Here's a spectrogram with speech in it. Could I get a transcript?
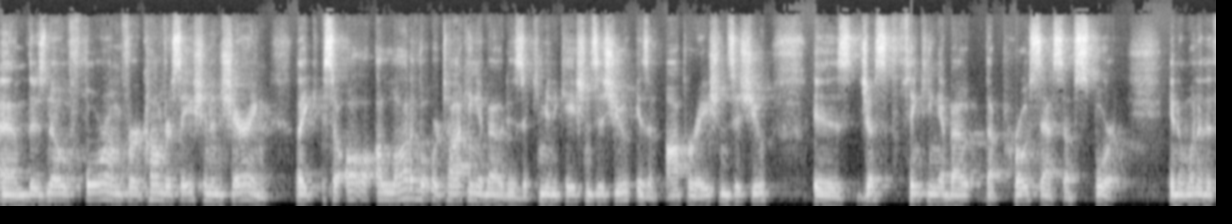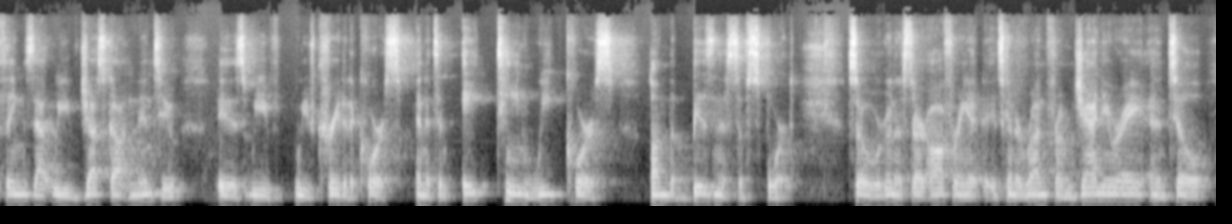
Um, there's no forum for conversation and sharing. Like so, all, a lot of what we're talking about is a communications issue, is an operations issue, is just thinking about the process of sport. You know, one of the things that we've just gotten into is we've we've created a course and it's an 18 week course on the business of sport. So we're going to start offering it. It's going to run from January until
